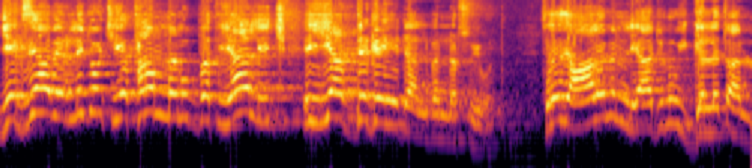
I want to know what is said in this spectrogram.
የእግዚአብሔር ልጆች የታመኑበት ያ ልጅ እያደገ ይሄዳል በእነርሱ ሕይወት። ስለዚህ ዓለምን ሊያድኑ ይገለጣሉ።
